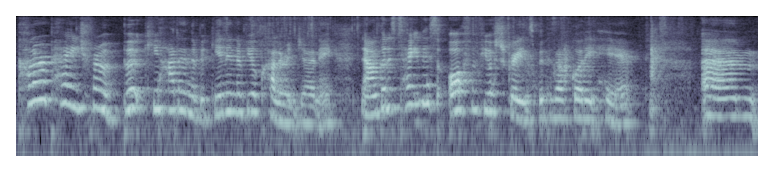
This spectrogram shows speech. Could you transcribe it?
Colour a page from a book you had in the beginning of your colouring journey. Now I'm going to take this off of your screens because I've got it here. Um,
